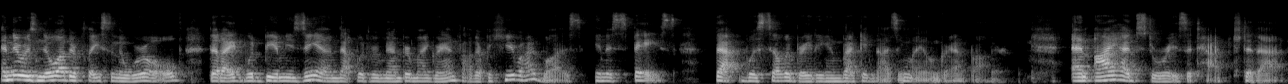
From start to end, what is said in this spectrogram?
and there was no other place in the world that I would be a museum that would remember my grandfather. But here I was in a space that was celebrating and recognizing my own grandfather. And I had stories attached to that.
